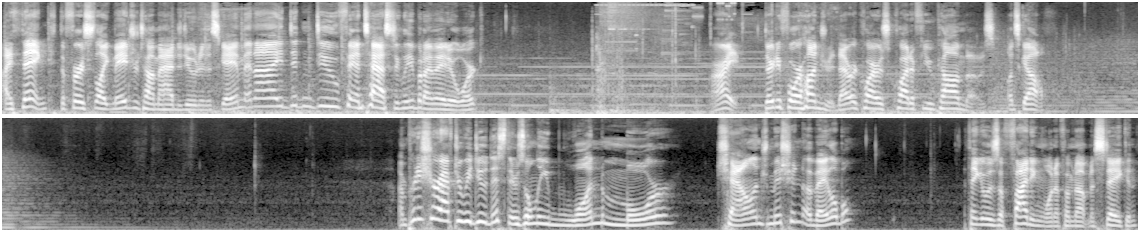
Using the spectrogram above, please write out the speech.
I think. The first, like, major time I had to do it in this game. And I didn't do fantastically, but I made it work. Alright, 3,400. That requires quite a few combos. Let's go. I'm pretty sure after we do this, there's only one more challenge mission available. I think it was a fighting one, if I'm not mistaken.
